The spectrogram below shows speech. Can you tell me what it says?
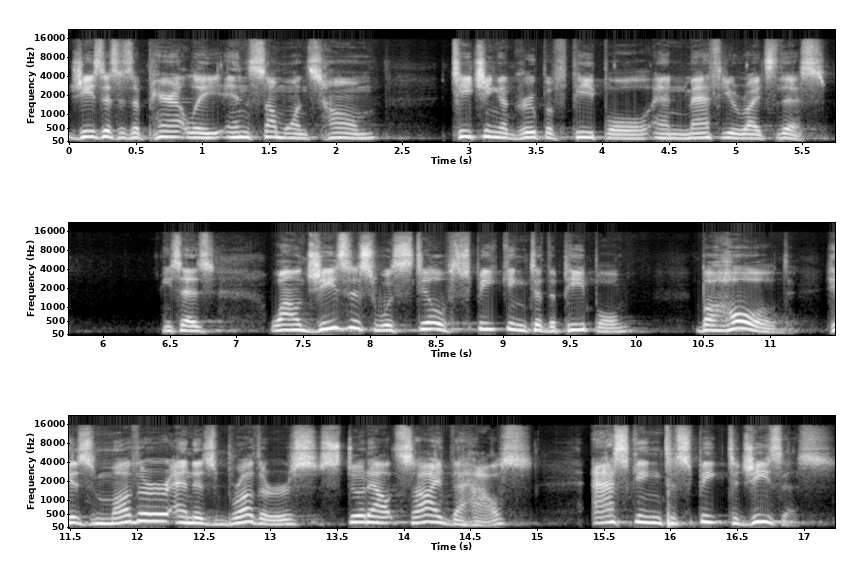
Jesus is apparently in someone's home teaching a group of people, and Matthew writes this He says, While Jesus was still speaking to the people, behold, his mother and his brothers stood outside the house asking to speak to Jesus.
